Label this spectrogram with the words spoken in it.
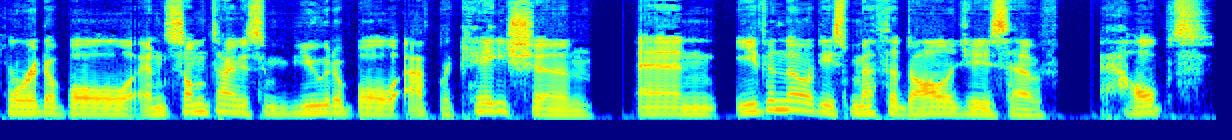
portable and sometimes mutable application. And even though these methodologies have helped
